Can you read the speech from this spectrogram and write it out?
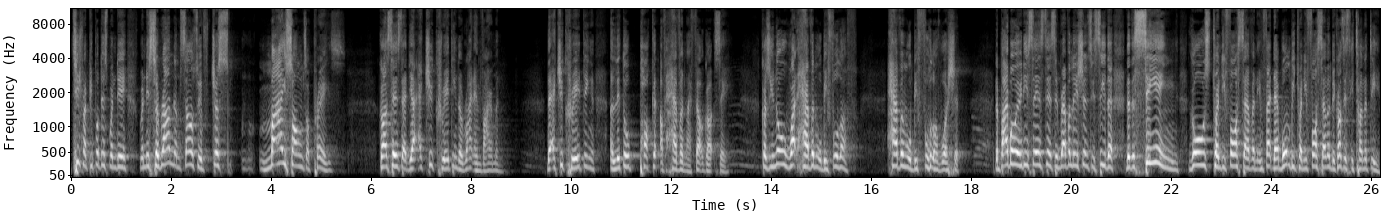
"Teach my people this when they when they surround themselves with just my songs of praise." God says that they are actually creating the right environment. They're actually creating a little pocket of heaven. I felt God say. Because you know what heaven will be full of? Heaven will be full of worship. The Bible already says this in Revelations. You see, the, the, the singing goes 24 7. In fact, there won't be 24 7 because it's eternity.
